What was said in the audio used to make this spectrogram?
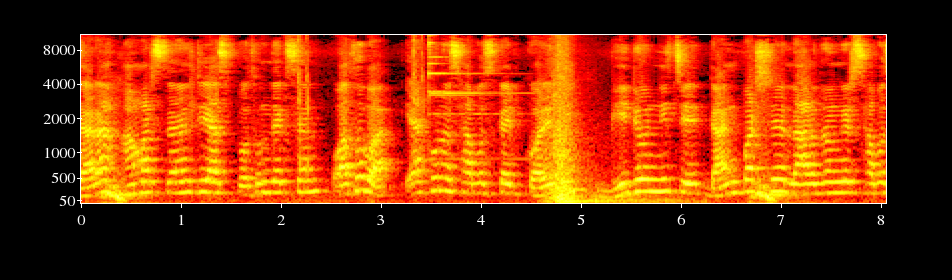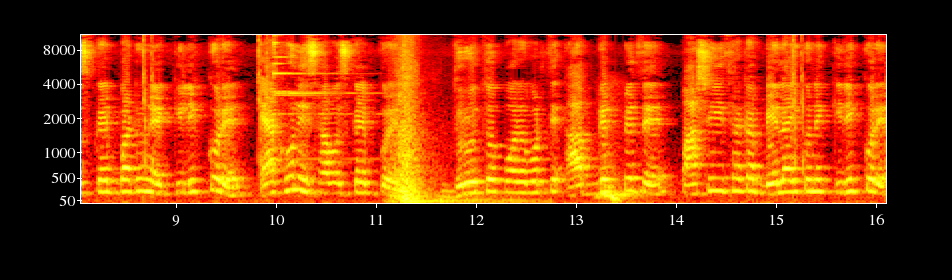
যারা আমার চ্যানেলটি আজ প্রথম দেখছেন অথবা এখনও সাবস্ক্রাইব করেনি ভিডিওর নিচে ডান পাশে লাল রঙের সাবস্ক্রাইব বাটনে ক্লিক করে এখনই সাবস্ক্রাইব করে দ্রুত পরবর্তী আপডেট পেতে পাশেই থাকা বেল আইকনে ক্লিক করে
